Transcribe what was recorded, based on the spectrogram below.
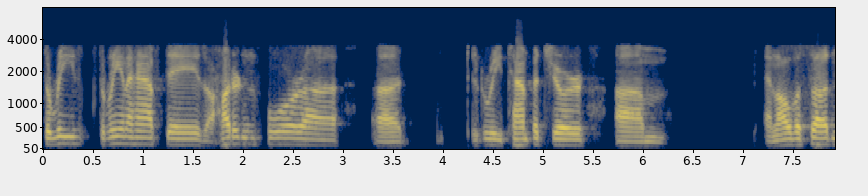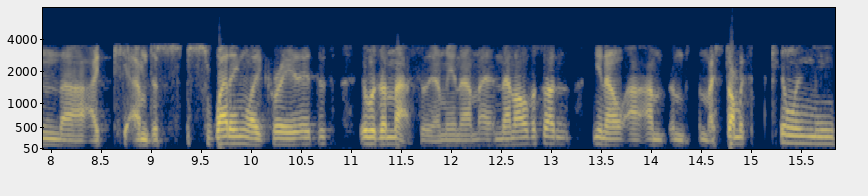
three three and a half days, 104 uh, uh, degree temperature, um, and all of a sudden uh, I I'm just sweating like crazy. It just it was a mess. I mean, I'm, and then all of a sudden, you know, I'm, I'm my stomach's killing me,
